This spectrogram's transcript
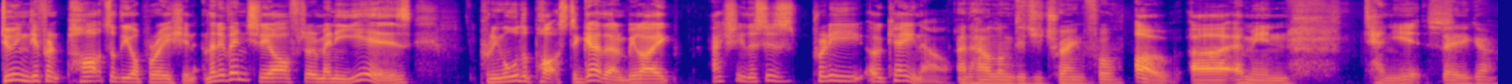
doing different parts of the operation. And then eventually, after many years, putting all the parts together and be like, actually, this is pretty okay now. And how long did you train for? Oh, uh, I mean, 10 years. There you go.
